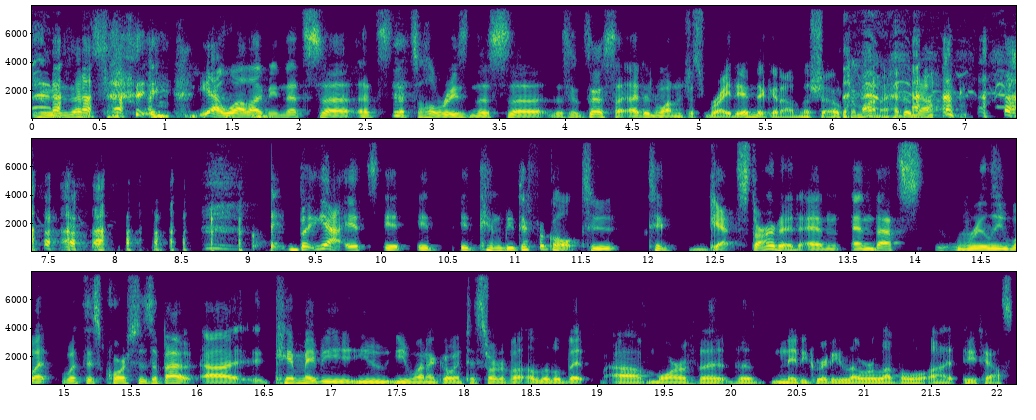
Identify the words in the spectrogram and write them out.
Yeah well i mean that's uh, that's that's the whole reason this uh, this exists. I, I, didn't want to just write in to get on the show. Come on i had to know but yeah it's it it it can be difficult to to get started. And and that's really what what this course is about. Uh, kim maybe you you want to go into sort of a, a little bit uh, more of the the nitty gritty lower level uh, details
